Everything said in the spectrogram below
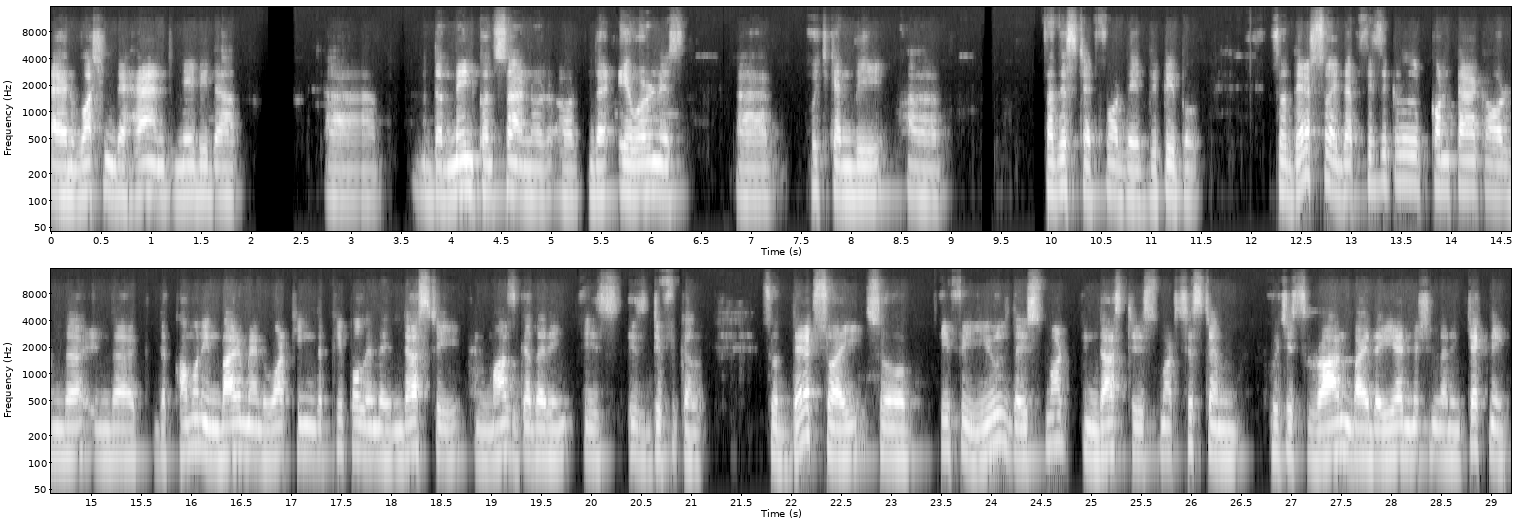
and washing the hand, maybe the uh, the main concern or, or the awareness uh, which can be uh, suggested for the every people. So that's why the physical contact or in the in the, the common environment, working the people in the industry and mass gathering is, is difficult. So that's why, so if we use the smart industry, smart system, which is run by the AI machine learning technique,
